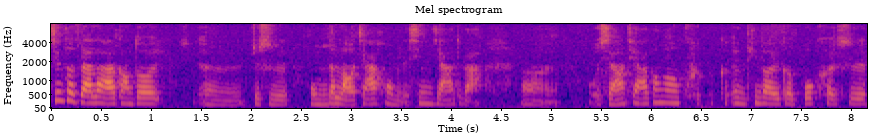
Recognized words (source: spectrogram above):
今朝子阿拉也讲到，嗯，就是我们的老家和我们的新家，对吧？呃，我前两天刚刚看嗯听到一个播客是，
